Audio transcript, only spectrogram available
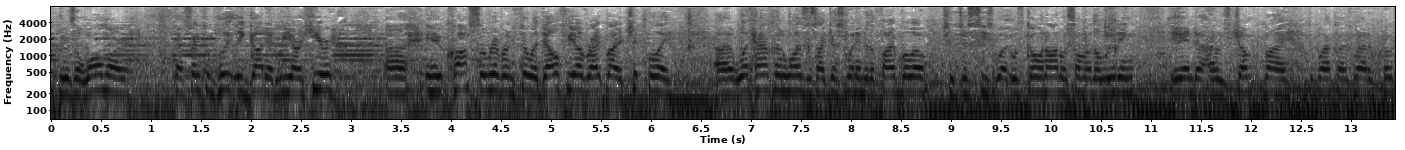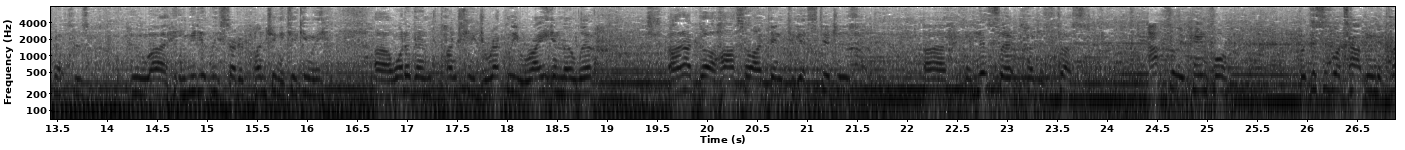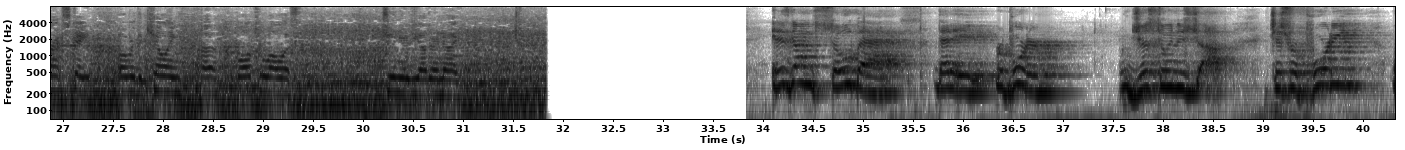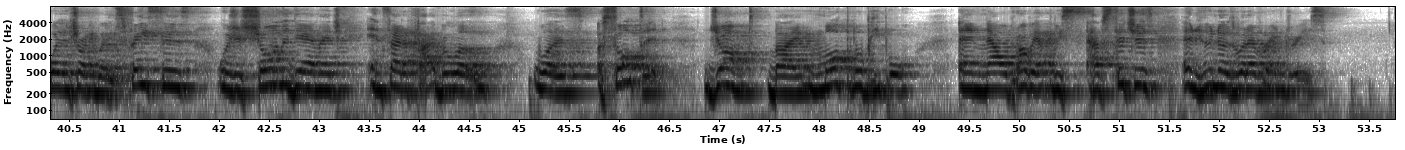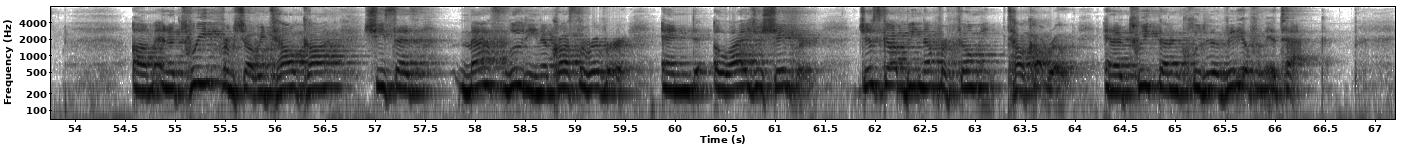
there's a Walmart that's been completely gutted. We are here uh, across the river in Philadelphia, right by a Chick Fil A. Uh, what happened was, is I just went into the Five Below to just see what was going on with some of the looting, and uh, I was jumped by the Black Lives Matter protesters who uh, immediately started punching and kicking me. Uh, one of them punched me directly right in the lip. I had to go to the hospital, I think, to get stitches uh, in this lip because it's just absolutely painful. But this is what's happening in the current state over the killing of Walter Wallace Jr. the other night. It has gotten so bad that a reporter just doing his job, just reporting, wasn't showing anybody's faces, was just showing the damage inside a Five Below, was assaulted, jumped by multiple people, and now will probably have to be have stitches and who knows whatever injuries. Um, and a tweet from Shelby Talcott, she says, mass looting across the river, and Elijah Schaffer just got beaten up for filming, Talcott wrote, in a tweet that included a video from the attack.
